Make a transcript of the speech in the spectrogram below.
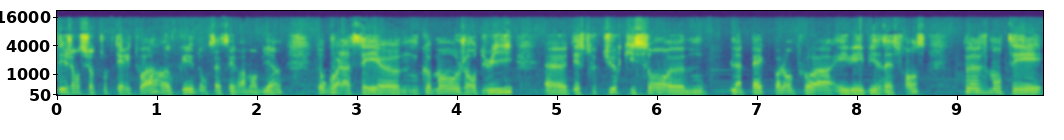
des gens sur tout le territoire. Ok, donc ça c'est vraiment bien. Donc voilà, c'est comment aujourd'hui des structures qui sont euh, l'APEC, Pôle emploi et Business France, peuvent monter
